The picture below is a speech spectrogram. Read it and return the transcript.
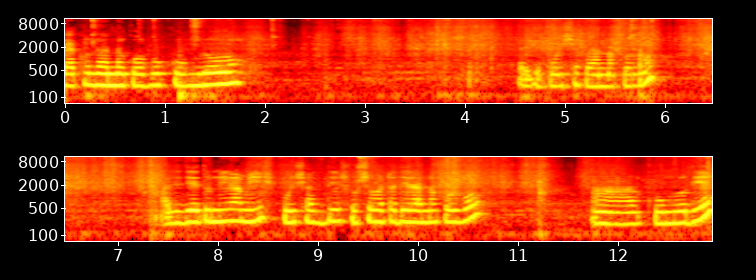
এখন রান্না করব কুমড়ো। এই যে পুঁই শাক রান্না করব। আজ যেহেতু নিরামিষ, পুঁই শাক দিয়ে সর্ষে বাটা দিয়ে রান্না করব আর কুমড়ো দিয়ে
